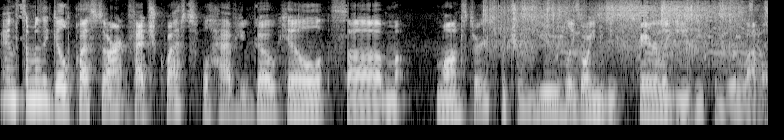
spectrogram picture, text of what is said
And some of the guild quests that aren't fetch quests will have you go kill some monsters, which are usually going to be fairly easy for your level.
